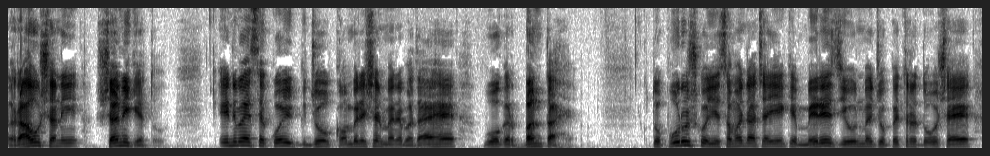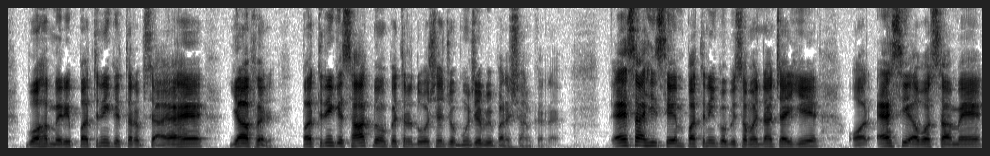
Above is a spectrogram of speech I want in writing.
राहु शनि शनि केतु, इनमें से कोई जो कॉम्बिनेशन मैंने बताया है, वो अगर बनता है तो पुरुष को यह समझना चाहिए कि मेरे जीवन में जो पितृ दोष है, वह मेरी पत्नी की तरफ़ से आया है, या फिर पत्नी के साथ में वो पितृ दोष है जो मुझे भी परेशान कर रहा है। ऐसा ही सेम पत्नी को भी समझना चाहिए और ऐसी अवस्था में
